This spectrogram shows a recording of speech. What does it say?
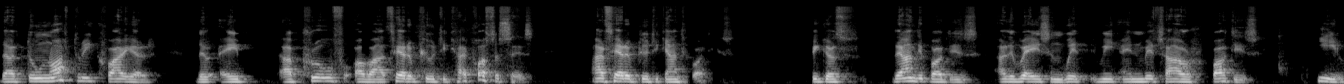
that do not require the, a, a proof of a therapeutic hypothesis are therapeutic antibodies, because the antibodies are the ways in which, we, in which our bodies heal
